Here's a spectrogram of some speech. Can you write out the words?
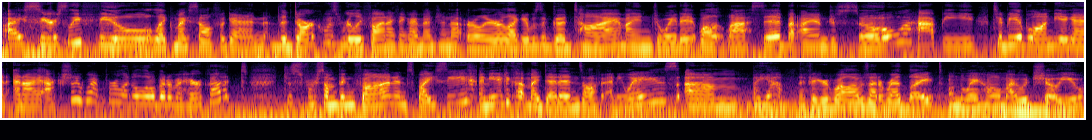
I seriously feel like myself again. The dark was really fun. I think I mentioned that earlier. Like it was a good time. I enjoyed it while it lasted, but I am just so happy to be a blondie again. And I actually went for like a little bit of a haircut just for something fun and spicy. I needed to cut my dead ends off anyways. Um, but yeah, I figured while I was at a red light on the way home, I would show you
